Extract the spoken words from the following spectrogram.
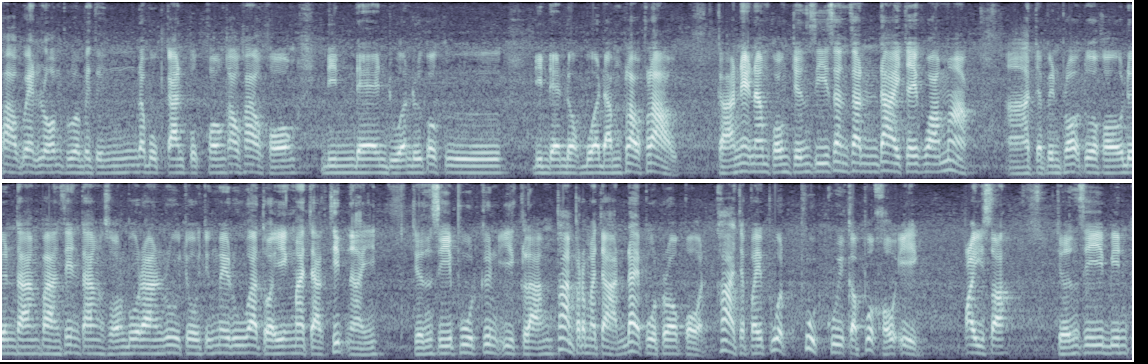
ภาพแวดล้อมรวมไปถึงระบบการปกครองคร่าวๆของดินแดนหยวนหรือก็คือดินแดนดอกบัวดำคร่าวๆ การแนะนำของเจินซีสั้น ๆ ได้ใจความมากอาจจะเป็นเพราะตัวเขาเดินทางผ่านเส้นทางสอนโบราณรู่โจจึงไม่รู้ว่าตัวเองมาจากทิศไหนเจินซีพูดขึ้นอีกครั้งท่านประมาจารย์ได้โปรดรอก่อนข้าจะไปพูดพูดคุยกับพวกเขาเอง ไปซะเจินซีบินไป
